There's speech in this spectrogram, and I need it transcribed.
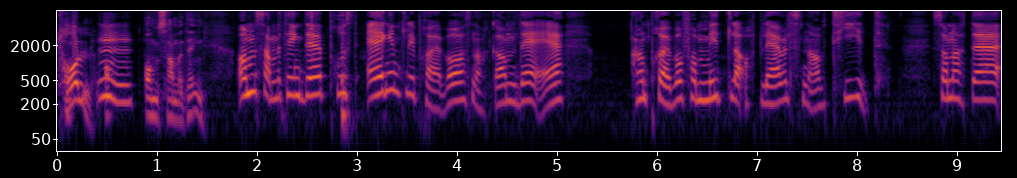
12? Mm. Om samme ting. om samme ting. Det Prost egentlig prøver å snakke om, det er Han prøver å formidle opplevelsen av tid. Sånn at det,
